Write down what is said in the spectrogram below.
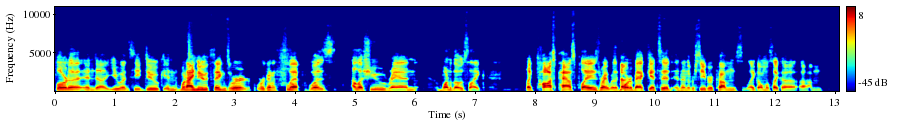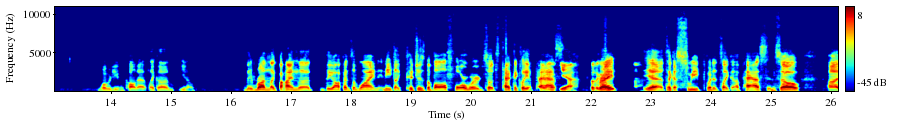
Florida, and uh, UNC Duke, and when I knew things were were gonna flip was LSU ran one of those like like toss pass plays, right, where the Yeah. quarterback gets it and then the receiver comes like almost like a um, what would you even call that? Like a you know, they run like behind the the offensive line and he like pitches the ball forward, so it's technically a pass Yeah, but the guy- right? Yeah, it's like a sweep, but it's like a pass. And so uh,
